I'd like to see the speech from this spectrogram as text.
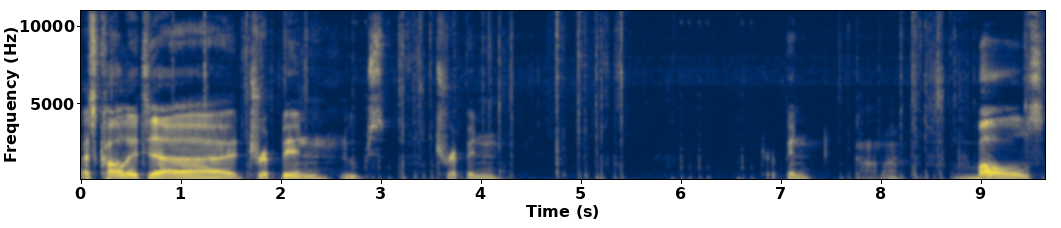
Let's call it uh, trippin. Oops, trippin. Trippin, comma, balls.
